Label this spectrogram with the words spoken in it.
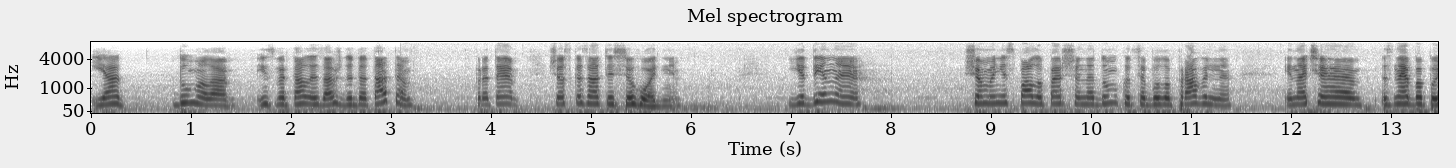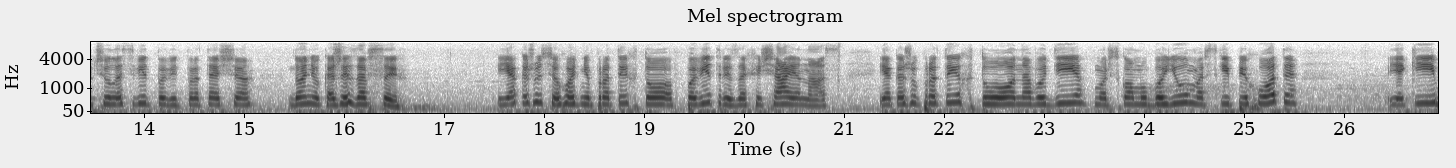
Я думала і зверталася завжди до тата про те, що сказати сьогодні. Єдине, що мені спало перше на думку, це було правильне, іначе з неба почулась відповідь про те, що доню, кажи за всіх. І я кажу сьогодні про тих, хто в повітрі захищає нас. Я кажу про тих, хто на воді, в морському бою, морські піхоти, які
